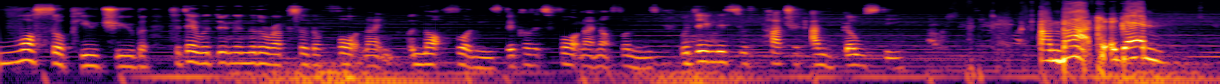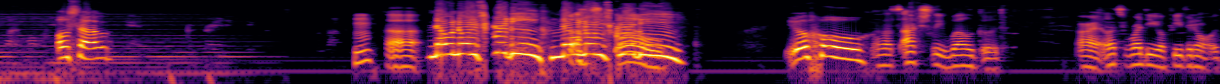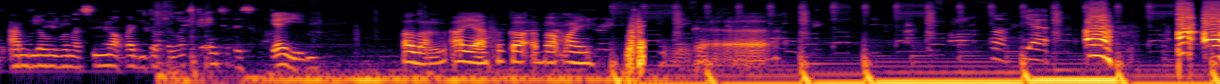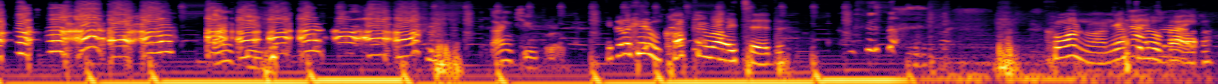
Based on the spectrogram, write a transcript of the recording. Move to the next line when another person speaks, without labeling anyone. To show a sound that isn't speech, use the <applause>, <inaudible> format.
What's up YouTube? Today we're doing another episode of Fortnite Not Funnies because it's Fortnite Not Funnies. We're doing this with Patrick and Ghosty.
I'm back again. Also,
Uh,
no noise gritty. No noise
go.
gritty. Yo.
that's actually well good. Alright, let's ready up even though I'm the only one that's not ready up and let's get into this game.
Hold on. Oh yeah, I forgot about my. Uh,
Yeah. Ah. Ah ah ah ah ah ah ah.
Thank
ah,
you.
ah, ah, ah, ah, ah.
Thank you, bro.
you're gonna get him copyrighted. Come on, man. You have to
That's
know
right.
better.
